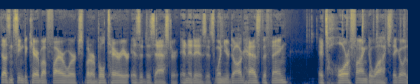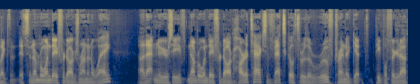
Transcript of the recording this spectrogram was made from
doesn't seem to care about fireworks, but our Bull Terrier is a disaster, and it is. It's when your dog has the thing. It's horrifying to watch. They go like it's the number one day for dogs running away. Uh, that New Year's Eve, number one day for dog heart attacks. Vets go through the roof trying to get people figured out.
